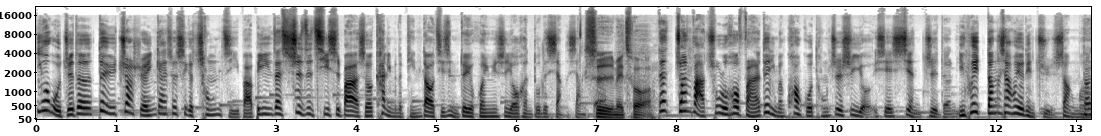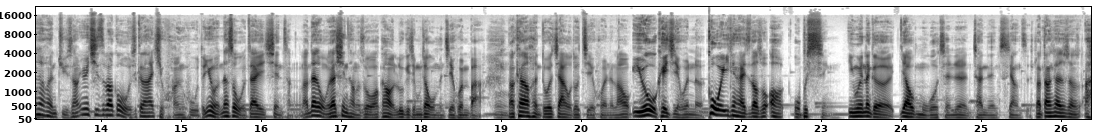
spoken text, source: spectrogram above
因为我觉得对于 Josh 人应该说是个冲击吧。毕竟在四至七十八的时候看你们的频道，其实你对于婚姻是有很多的想象的。是没错。但专法出炉后，反而对你们跨国同志是有一些限制的。你会当下会有点沮丧吗？当下很沮丧，因为七十八跟我是跟他一起欢呼的，因为我那时候我在现场，然后但是我在现场的时候，我刚好录个节目叫《我们结婚吧》，嗯、然后看到很多家我都结婚了，然后以为我可以结婚了。过一天才知道说哦，我不行，因为那个要母国承认才能这样子。然后当下就想说啊。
